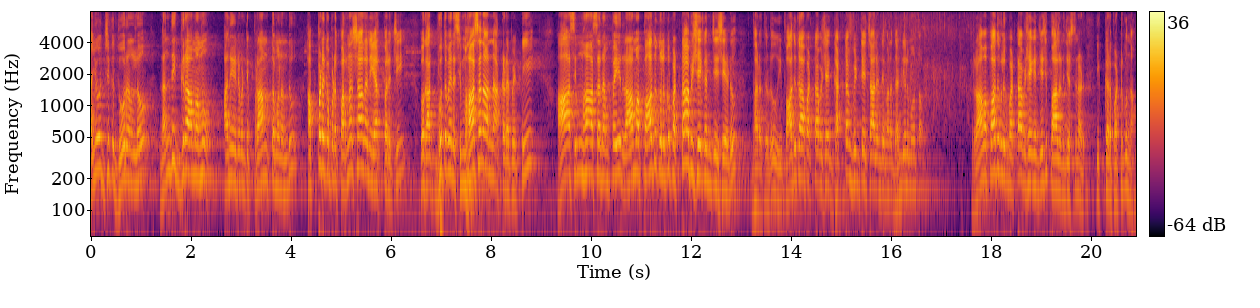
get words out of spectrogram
అయోధ్యకు దూరంలో నందిగ్రామము అనేటువంటి ప్రాంతమునందు అప్పటికప్పుడు పర్ణశాలని ఏర్పరిచి ఒక అద్భుతమైన సింహాసనాన్ని అక్కడ పెట్టి ఆ సింహాసనంపై రామ పాదుకలకు పట్టాభిషేకం చేశాడు భరతుడు. ఈ పాదుకా పట్టాభిషేకం ఘట్టం వింటే చాలండి మన ధన్యులమవుతాం రామపాదుకులకు పట్టాభిషేకం చేసి పాలన చేస్తున్నాడు. ఇక్కడ పట్టుకుందాం.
